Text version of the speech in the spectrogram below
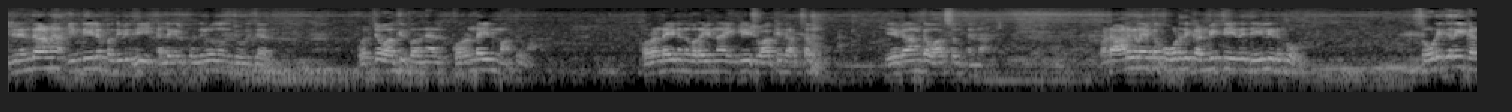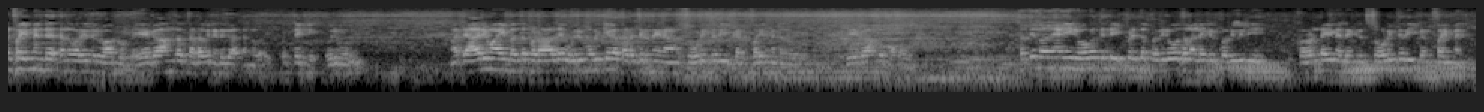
ഇതിനെന്താണ് ഇന്ത്യയിലെ പ്രതിവിധി അല്ലെങ്കിൽ പ്രതിരോധം എന്ന് ചോദിച്ചാൽ ഒറ്റ വാക്കിൽ പറഞ്ഞാൽ ക്വാറന്റൈൻ മാത്രമാണ്. ക്വാറന്റൈൻ എന്ന് പറയുന്ന ഇംഗ്ലീഷ് വാക്കിന്റെ അർത്ഥം ഏകാംഗവാസം എന്നാണ്. പണ്ട് ആളുകളെയൊക്കെ കോടതി കൺവിക്ട് ചെയ്ത് ജയിലിലിടുമ്പോൾ സോളിറ്ററി കൺഫൈൻമെന്റ് എന്ന് പറയുന്നൊരു വാക്കുണ്ട്. ഏകാന്ത തടവിനിടുക എന്ന് പറയും. ഒറ്റയ്ക്ക് ഒരു മുറി. മറ്റാരുമായും ബന്ധപ്പെടാതെ ഒരു മുറിക്കക തടച്ചിരുന്നതിനാണ് സോളിറ്ററി കൺഫൈൻമെന്റ് എന്ന് പറയുന്നത് തടവ് സത്യം പറഞ്ഞാൽ ഈ രോഗത്തിന്റെ ഇപ്പോഴത്തെ പ്രതിരോധം അല്ലെങ്കിൽ പ്രതിവിധി ക്വാറന്റൈൻ അല്ലെങ്കിൽ സോളിറ്ററി കൺഫൈൻമെന്റ്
